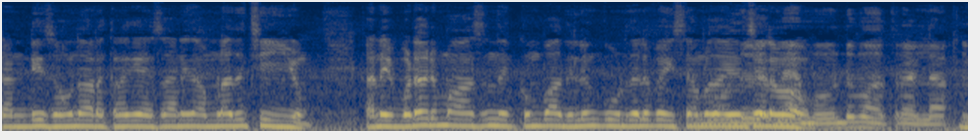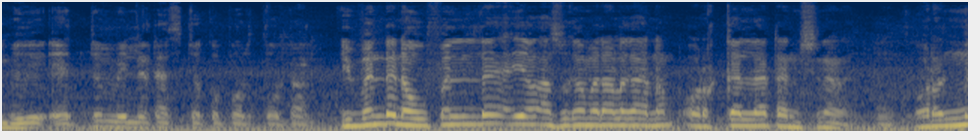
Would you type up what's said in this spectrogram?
രണ്ട് ദിവസം കൊണ്ട് നടക്കുന്ന കേസാണെങ്കിൽ നമ്മളത് ചെയ്യും. കാരണം ഇവിടെ ഒരു മാസം നിൽക്കുമ്പോൾ അതിലും കൂടുതൽ പൈസ നമ്മൾ ചെലവാകും. എമൗണ്ട് മാത്രമല്ല ഏറ്റവും വലിയ ടെസ്റ്റ് ഒക്കെ പുറത്തോട്ടാണ്. ഇവന്റെ നൗഫലിന്റെ അസുഖം വരാനുള്ള കാരണം ഉറക്കല്ല ടെൻഷനാണ് ഉറങ്ങ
